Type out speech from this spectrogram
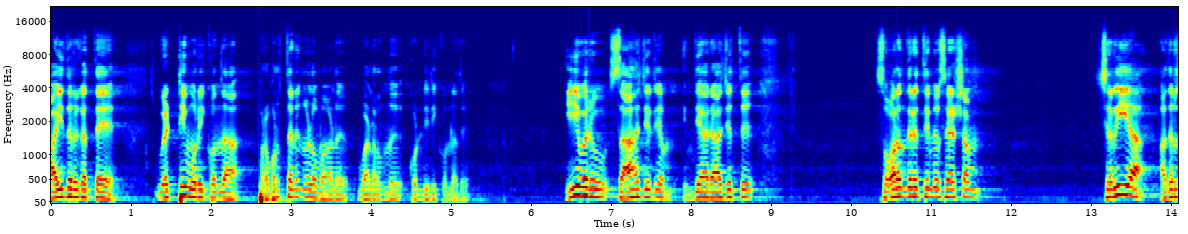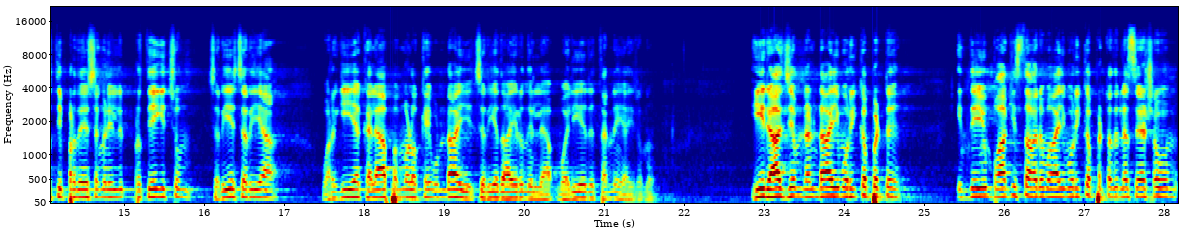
പൈതൃകത്തെ വെട്ടിമുറിക്കുന്ന പ്രവർത്തനങ്ങളുമാണ് വളർന്നു കൊണ്ടിരിക്കുന്നത്. ഈ ഒരു സാഹചര്യം ഇന്ത്യ രാജ്യത്ത് സ്വാതന്ത്ര്യത്തിനു ശേഷം ചെറിയ അതിർത്തി പ്രദേശങ്ങളിൽ പ്രത്യേകിച്ചും ചെറിയ ചെറിയ വർഗീയ കലാപങ്ങളൊക്കെ ഉണ്ടായി ചെറിയതായിരുന്നില്ല വലിയത് തന്നെയായിരുന്നു. ഈ രാജ്യം രണ്ടായി മുറിക്കപ്പെട്ട് ഇന്ത്യയും പാകിസ്ഥാനുമായി മുറിക്കപ്പെട്ടതിന് ശേഷവും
